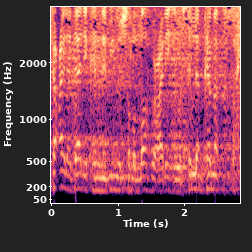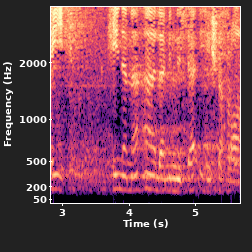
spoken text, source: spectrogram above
فعل ذلك النبي صلى الله عليه وسلم كما في الصحيح حينما آل من نسائه شهرا.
